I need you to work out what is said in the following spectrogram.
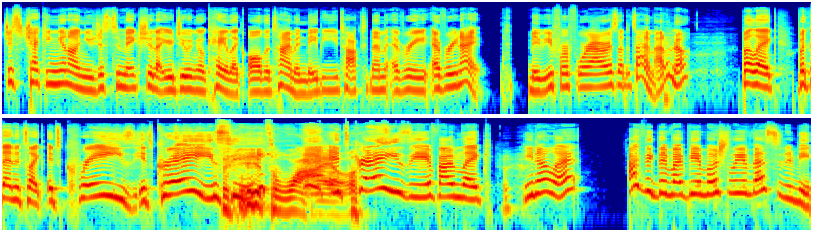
just checking in on you just to make sure that you're doing okay like all the time and maybe you talk to them every every night. Maybe for 4 hours at a time. I don't know. But like but then it's like it's crazy. It's crazy. it's wild. it's crazy if I'm like, you know what? I think they might be emotionally invested in me.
